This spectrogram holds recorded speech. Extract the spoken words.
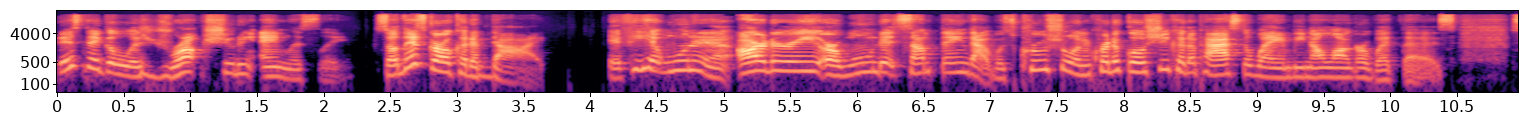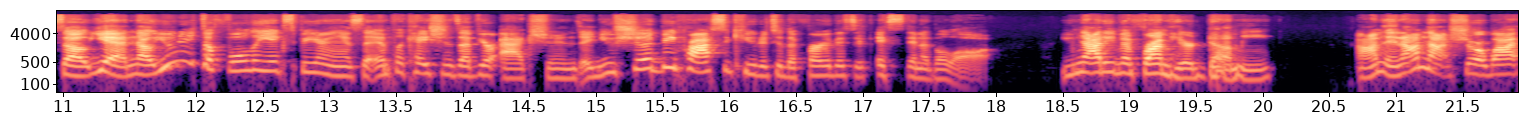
This nigga was drunk shooting aimlessly. So this girl could have died. If he had wounded an artery or wounded something that was crucial and critical, she could have passed away and be no longer with us. So, yeah, no, you need to fully experience the implications of your actions, and you should be prosecuted to the furthest extent of the law. You're not even from here, dummy. I'm and I'm not sure why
